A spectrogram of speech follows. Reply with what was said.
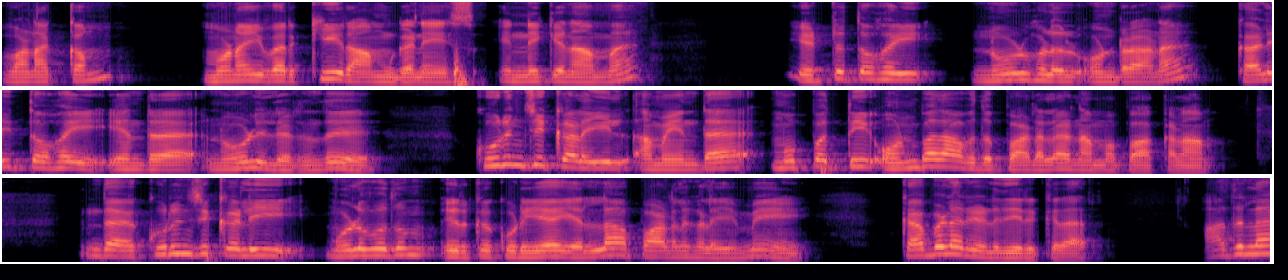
வணக்கம். முனைவர் கி. ராம் கணேஷ். இன்றைக்கி நாம் எட்டு தொகை நூல்களுள் ஒன்றான கலித்தொகை என்ற நூலிலிருந்து குறிஞ்சிக்கலையில் அமைந்த முப்பத்தி ஒன்பதாவது பாடலை நம்ம பார்க்கலாம். இந்த குறிஞ்சிக்களி முழுவதும் இருக்கக்கூடிய எல்லா பாடல்களையுமே கபிலர் எழுதியிருக்கிறார். அதில்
